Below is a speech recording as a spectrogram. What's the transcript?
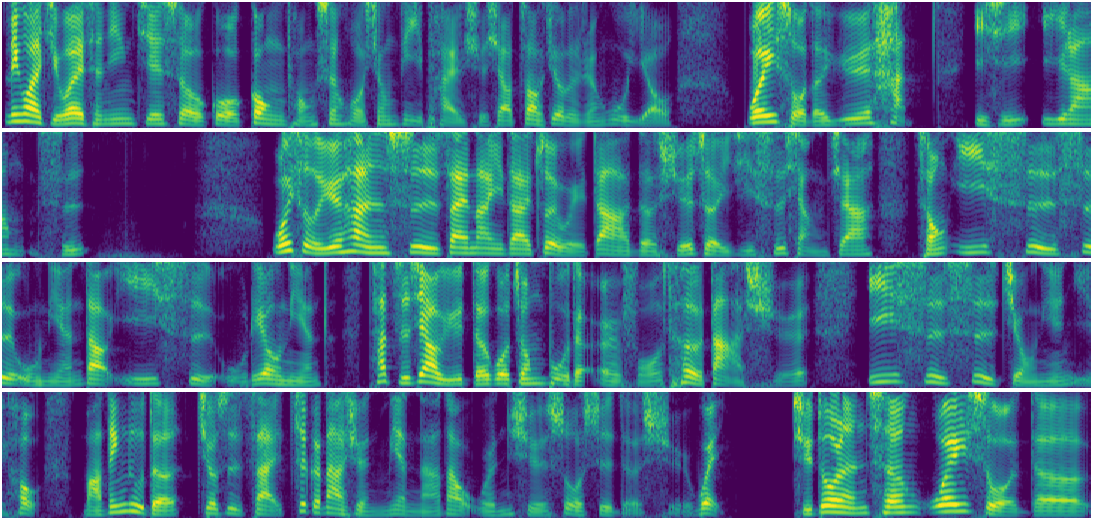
另外几位曾经接受过共同生活兄弟派学校造就的人物有威索的约翰以及伊拉姆斯。维索的约翰是在那一代最伟大的学者以及思想家。从一四四五年到一四五六年，他执教于德国中部的尔佛特大学。一四四九年以后，马丁路德就是在这个大学里面拿到文学硕士的学位。许多人称威索的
